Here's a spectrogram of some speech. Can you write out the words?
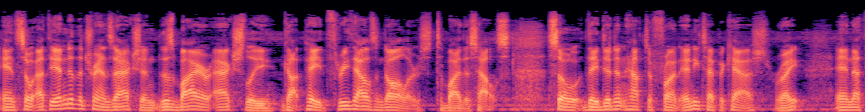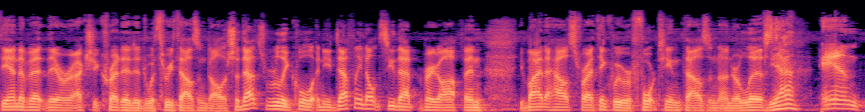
And so at the end of the transaction, this buyer actually got paid $3,000 to buy this house. So they didn't have to front any type of cash, right? And at the end of it, they were actually credited with $3,000. So that's really cool. And you definitely don't see that very often. You buy the house for, I think we were 14,000 under list. Yeah. And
